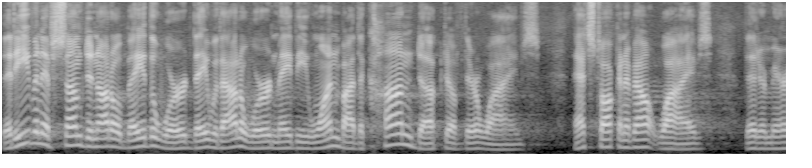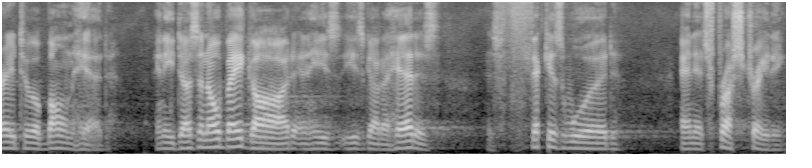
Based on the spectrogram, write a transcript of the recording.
that even if some do not obey the word, they without a word may be won by the conduct of their wives. That's talking about wives that are married to a bonehead. And he doesn't obey God, and he's, he's got a head as, as thick as wood, and it's frustrating.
